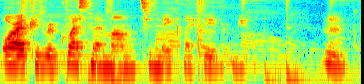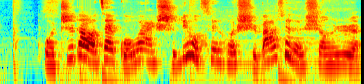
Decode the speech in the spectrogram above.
or I could request my mom to make my favorite meal. 我知道在国外十六岁和十八岁的生日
